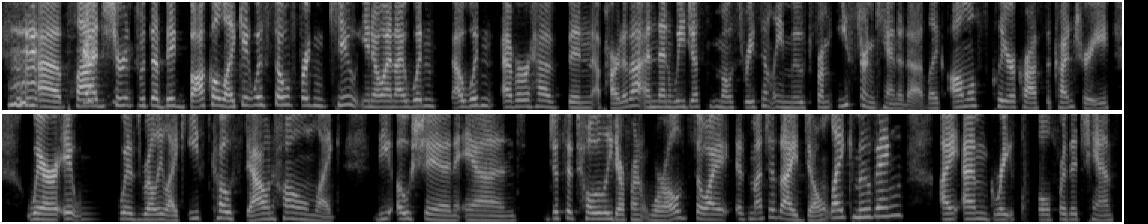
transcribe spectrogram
uh, plaid shirts with a big buckle. Like it was so friggin' cute, you know. And I wouldn't, I wouldn't ever have been a part of that. And then we just most recently moved from Eastern Canada, like almost clear across the country, where it was really like East Coast down home, like the ocean and just a totally different world. So I as much as I don't like moving, I am grateful for the chance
